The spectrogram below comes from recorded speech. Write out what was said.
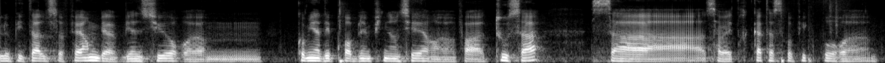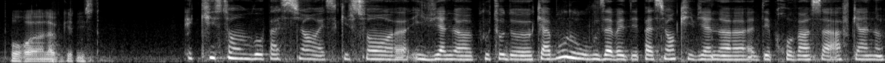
l'hôpital se ferme, bien, bien sûr, comme il y a des problèmes financiers, enfin, tout ça, ça, ça va être catastrophique pour, pour l'Afghanistan. Et qui sont vos patients? Est-ce qu'ils sont, euh, ils viennent euh, plutôt de Kaboul ou vous avez des patients qui viennent euh, des provinces afghanes?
